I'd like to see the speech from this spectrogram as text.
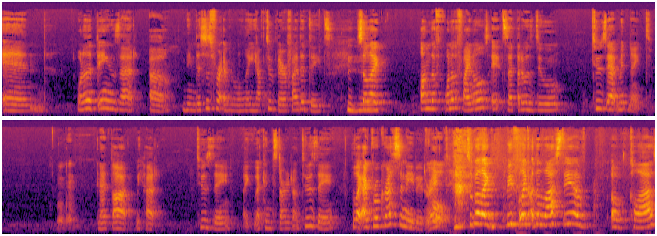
and one of the things that uh, I mean, this is for everyone. Like you have to verify the dates. So mm-hmm. like on the one of the finals, it said that it was due Tuesday at midnight, Okay. and I thought we had Tuesday. Like I can start it on Tuesday. So like I procrastinated, right? Oh. So, but like, bef- like the last day of of class,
